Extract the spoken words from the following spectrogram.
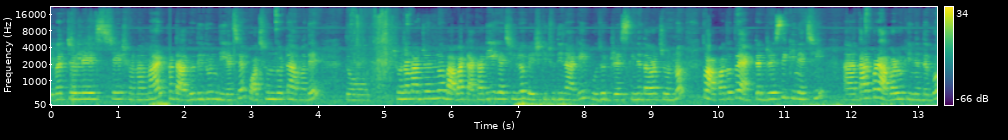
এবার চলে এসছে সোনামার। দাদু দিদুন দিয়েছে পছন্দটা আমাদের। তো সোনামার জন্য বাবা টাকা দিয়ে গেছিল বেশ কিছুদিন আগেই পুজোর ড্রেস কিনে দেওয়ার জন্য। তো আপাতত একটা ড্রেসই কিনেছি। তারপরে আবারও কিনে দেবো।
